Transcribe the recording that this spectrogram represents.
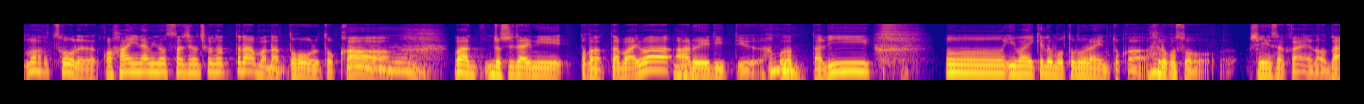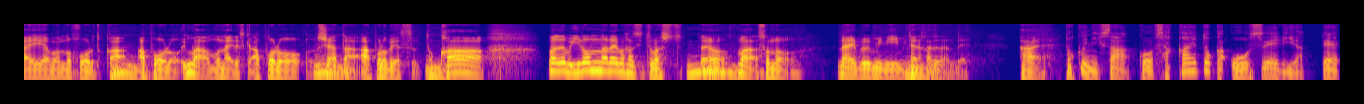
まあそうですね。このハイナミのスタジオの近くだったら、まあ、ラットホールとか、まあ女子大にとかだった場合は、RAD っていう箱だったり、うーん今池のボトムラインとか、それこそ審査会のダイヤモンドホールとか、アポロ今はもうないですけどアポロシアター、アポロベースとか、まあでもいろんなライブハウス行ってましたよ、まあそのライブ見にみたいな感じなんで、はい。特にさこう栄とか大須エリアって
